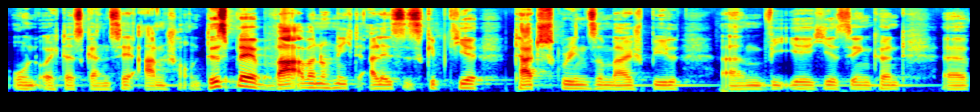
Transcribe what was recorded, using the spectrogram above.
und euch das Ganze anschauen. Display war aber noch nicht alles. Es gibt hier Touchscreen zum Beispiel, ähm, wie ihr hier sehen könnt. Äh,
